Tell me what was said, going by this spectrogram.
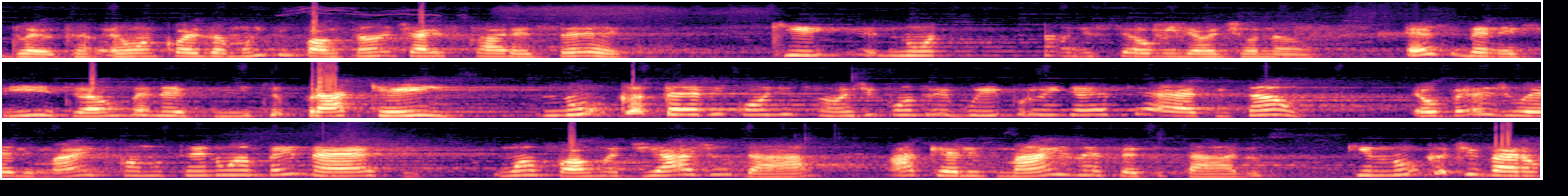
Gleuton, é uma coisa muito importante a esclarecer que não de ser humilhante ou não. Esse benefício é um benefício para quem nunca teve condições de contribuir para o INSS. Então, eu vejo ele mais como sendo uma benesse, uma forma de ajudar aqueles mais necessitados que nunca tiveram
